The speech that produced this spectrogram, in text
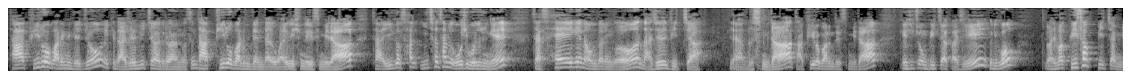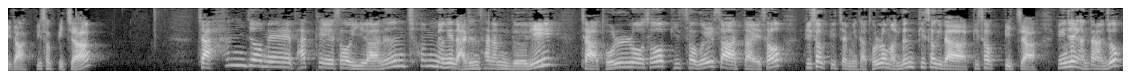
다 비로 발음이 되죠? 이렇게 낮을 비자가 들어가는 것은 다 비로 발음이 된다고 알고 계시면 되겠습니다. 자, 이거 2355조 중에 자, 3개 나온다는 거 낮을 비자. 야, 그렇습니다. 다 비로 발음됐습니다. 계집종 비자까지. 그리고 마지막 비석 비자입니다. 비석 비자. 자, 한 점의 밭에서 일하는 천명의 낮은 사람들이 자, 돌로서 비석을 쌓았다 해서 비석 빗자입니다. 돌로 만든 비석이다. 비석 빗자. 굉장히 간단하죠?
